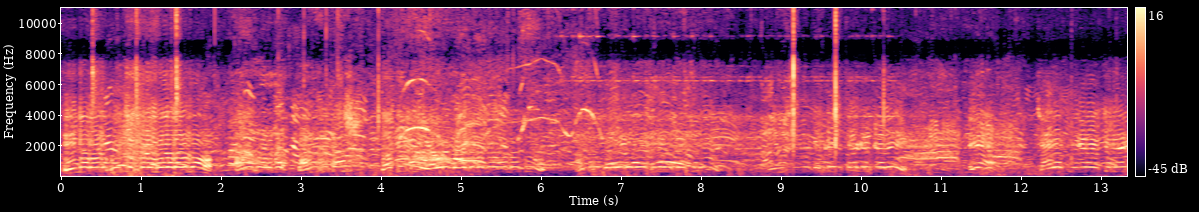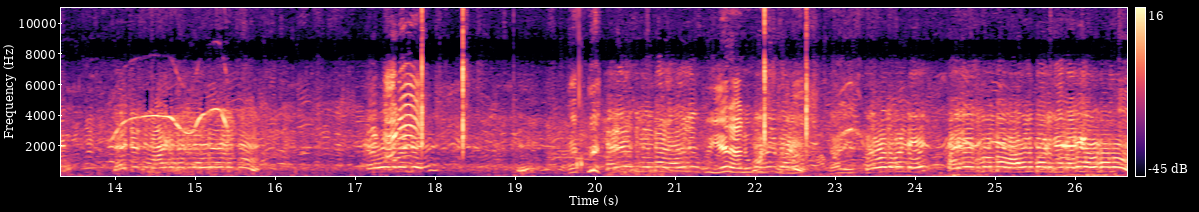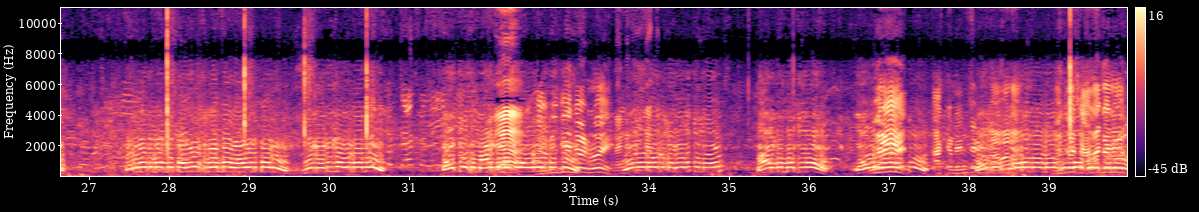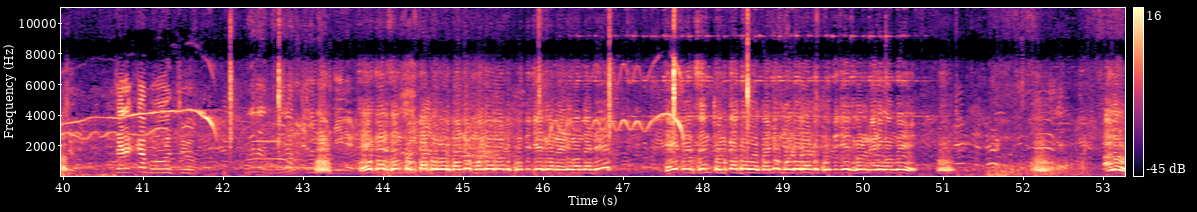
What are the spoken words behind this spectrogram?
రెండో రౌండ్ పూర్తి చేసుకుని మూడో రౌండ్ ఎవరు మార్గం మధ్యలో ఉండొద్దు అందరూ దయచేసి ఈ విషయంలో కంపెనీ సహకరించాలి అయ్యా చాలా స్పీడ్గా వస్తున్నాయి దయచేసి మార్గం మధ్యలో ఎవరు ఉండొద్దు తర్వాత రండి. ఏరా నువ్వు తర్వాత బండి మీరు రెడీగా తర్వాత బండి మీరు రెడీగా దయచేసి మార్గం మధ్యలో మార్గం. అక్కడ నుంచి రావాలా మధ్యలో చాలా జరగచ్చు జరగకపోవచ్చు జయదర్శన్ తుమ్కాపల్ బండి మూడో రౌండ్ పూర్తి చేసుకోవడం రెడీగా ఉందండి. జయదర్శన్ వరకు అంటే మూడో రౌండ్ పూర్తి చేసుకోవడం రెడీగా ఉంది. హలో.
